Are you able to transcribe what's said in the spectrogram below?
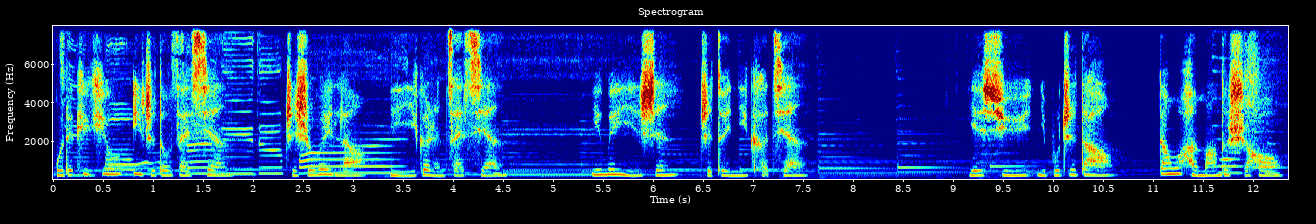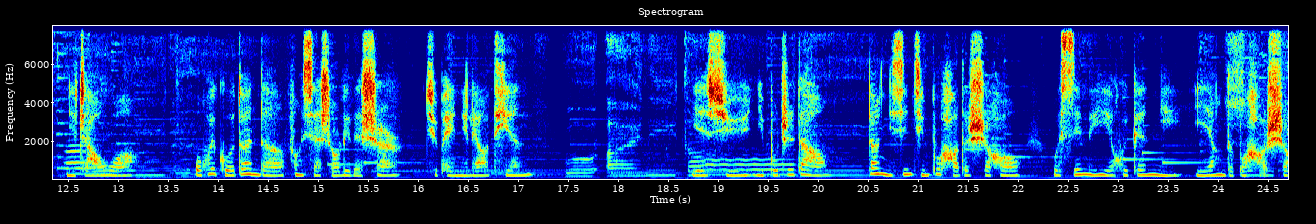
我的 QQ 一直都在线，只是为了你一个人在线，因为隐身只对你可见。也许你不知道，当我很忙的时候，你找我，我会果断的放下手里的事儿去陪你聊天。也许你不知道，当你心情不好的时候，我心里也会跟你一样的不好受。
